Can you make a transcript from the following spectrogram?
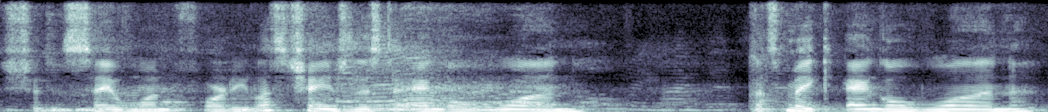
shouldn't say 140. Let's change this to angle 1. Let's make angle 1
